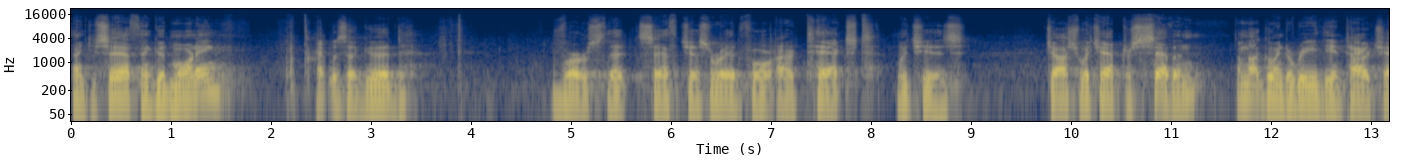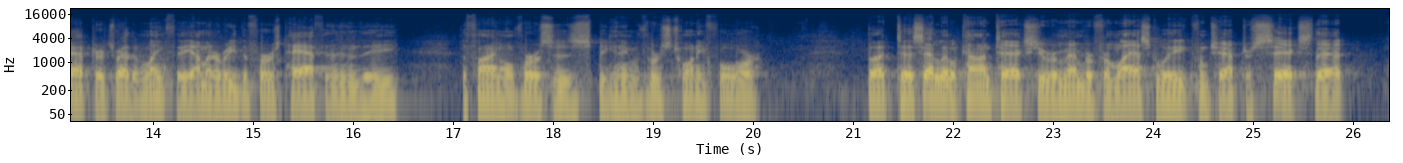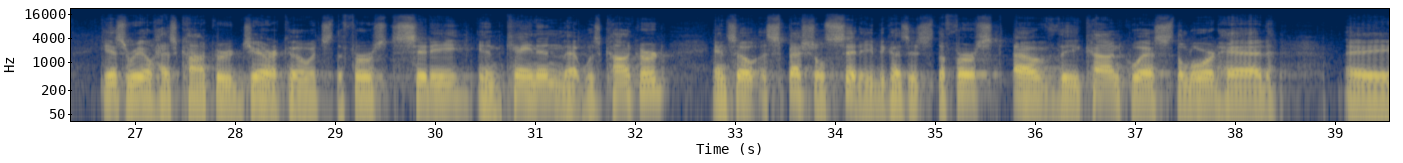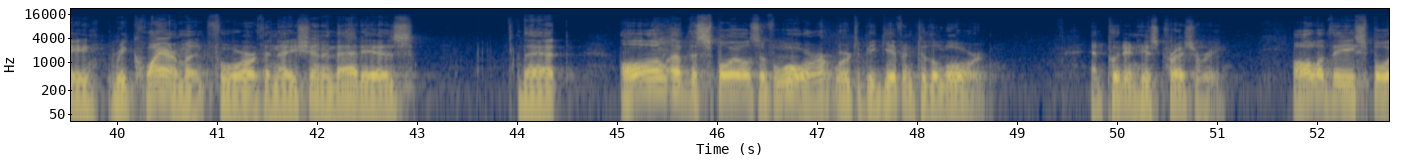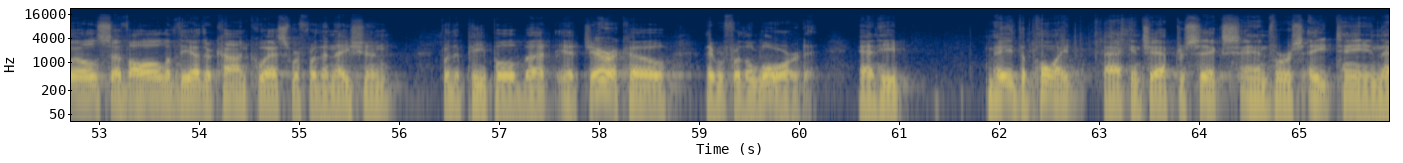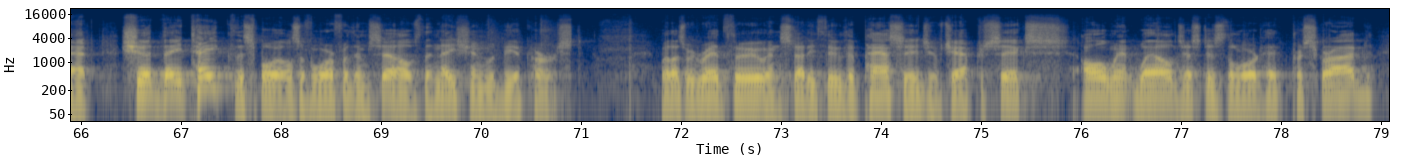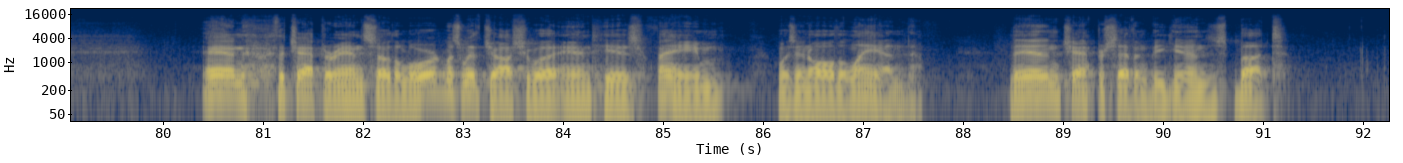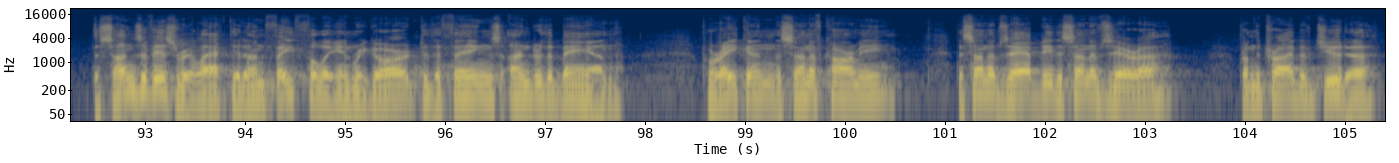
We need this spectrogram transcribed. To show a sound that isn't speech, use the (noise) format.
Thank you, Seth, and good morning. That was a good verse that Seth just read for our text, which is Joshua chapter 7. I'm not going to read the entire chapter, it's rather lengthy. I'm going to read the first half and then the, the final verses, beginning with verse 24. But to set a little context, you remember from last week, from chapter 6, that Israel has conquered Jericho. It's the first city in Canaan that was conquered, and so a special city because it's the first of the conquests the Lord had a requirement for the nation, and that is that all of the spoils of war were to be given to the Lord and put in his treasury. All of the spoils of all of the other conquests were for the nation for the people, but at Jericho, they were for the Lord. And he made the point back in chapter 6 and verse 18 that should they take the spoils of war for themselves, the nation would be accursed. Well, as we read through and studied through the passage of chapter 6, all went well just as the Lord had prescribed. And the chapter ends So the Lord was with Joshua, and his fame was in all the land. Then chapter 7 begins, but the sons of Israel acted unfaithfully in regard to the things under the ban. For Achan, the son of Carmi, the son of Zabdi, the son of Zerah, from the tribe of Judah,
